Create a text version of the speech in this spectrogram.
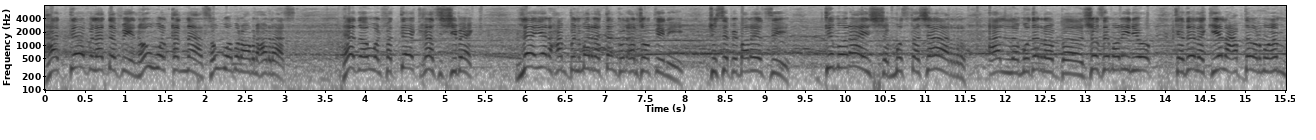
هداف الهدافين هو القناص هو مرعب الحراس. هذا هو الفتاك هزاز الشباك. لا يرحم بالمرة التانغو الأرجنتيني جوزيبي باريزي. ديمورايش مستشار المدرب جوزي مورينيو. كذلك يلعب دور مهم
